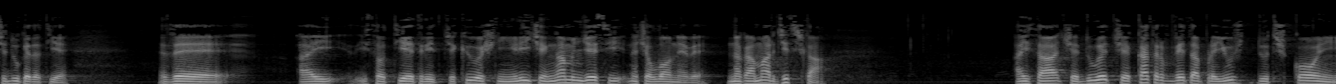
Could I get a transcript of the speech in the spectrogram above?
që duket atje? Dhe ai i thotë tjetrit që ky është një njeri që nga mëngjesi na qëllon neve, na ka marrë gjithçka. Ai tha që duhet që katër veta prej jush duhet të shkojni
